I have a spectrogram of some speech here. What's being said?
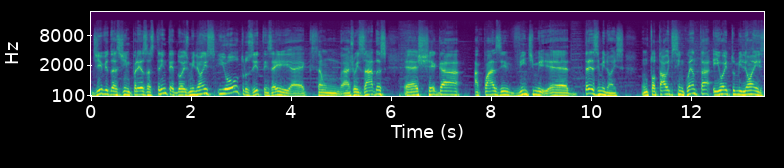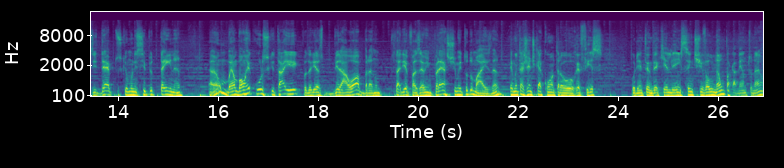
dívidas de empresas 32 milhões e outros itens aí eh, que são ajuizadas eh, chega a quase 20 mi- eh, 13 milhões. Um total de 58 milhões de débitos que o município tem, né? É um, é um bom recurso que está aí, poderia virar obra, não precisaria fazer o empréstimo e tudo mais, né? Tem muita gente que é contra o refis por entender que ele incentiva o não pagamento, né?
